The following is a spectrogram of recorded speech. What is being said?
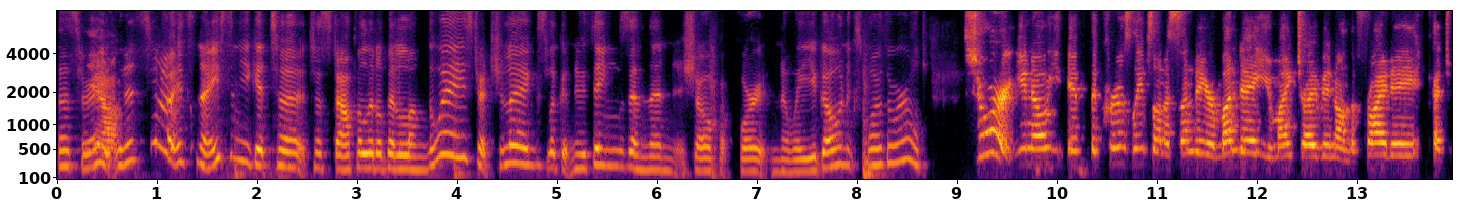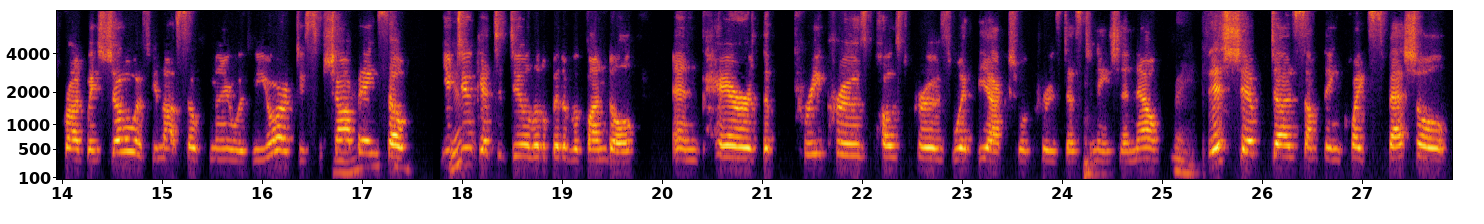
that's right. Yeah. And it's you know it's nice, and you get to to stop a little bit along the way, stretch your legs, look at new things, and then show up at port, and away you go and explore the world. Sure, you know if the cruise leaves on a Sunday or Monday, you might drive in on the Friday, catch a Broadway show. If you're not so familiar with New York, do some shopping. Mm-hmm. So you yeah. do get to do a little bit of a bundle and pair the pre-cruise, post-cruise with the actual cruise destination. Now, right. this ship does something quite special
